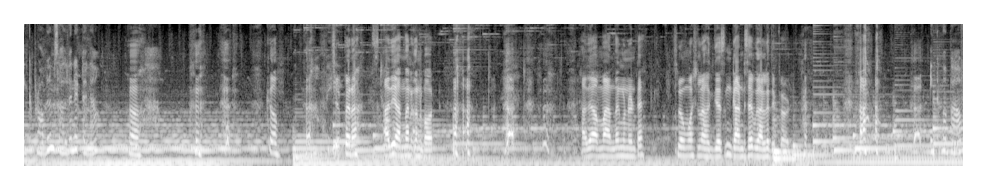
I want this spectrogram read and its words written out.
ఇంక ప్రాబ్లం సాల్వ్ అయినట్టేనా? కమ్ చెప్పానా? అది అందనుకున్న పవర్ అదే అమ్మాయి అందంగా ఉండుంటే స్లో మోషన్లో హక్ చేసుకుని గంట సేపు గాల్లో తిప్పేవాడు. ఇంక మా బావ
